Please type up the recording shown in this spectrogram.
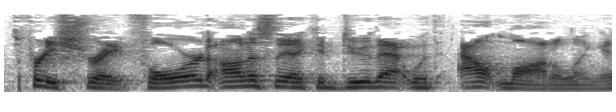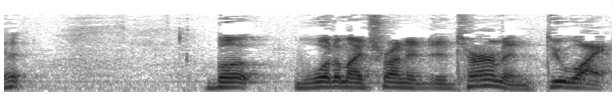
It's pretty straightforward. Honestly, I could do that without modeling it. But what am I trying to determine? Do I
